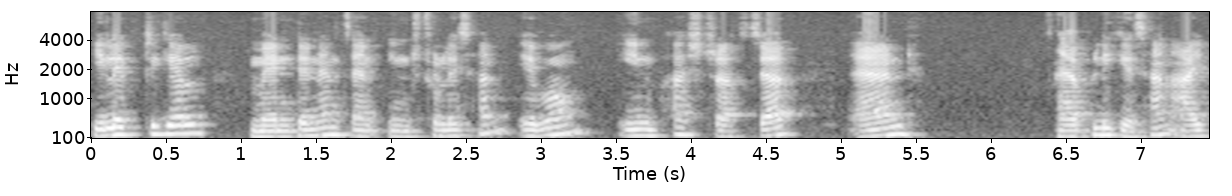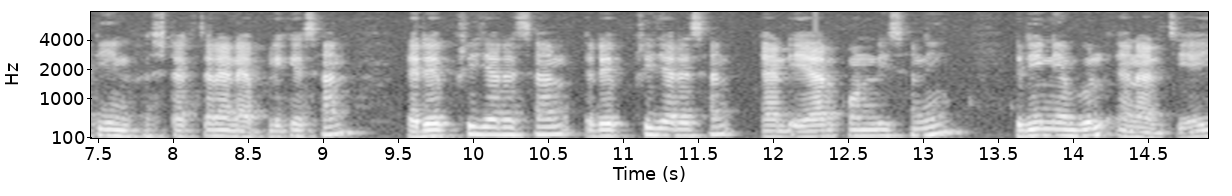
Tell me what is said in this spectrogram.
ইলেকট্রিক্যাল মেনটেন্যান্স অ্যান্ড ইনস্টলেশন এবং infrastructure and application IT infrastructure and application refrigeration refrigeration and air conditioning renewable energy এই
